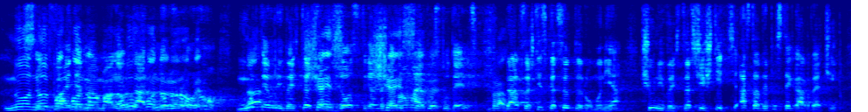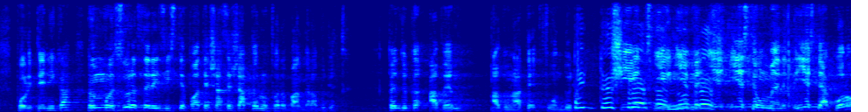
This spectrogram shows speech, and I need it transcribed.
nu, sunt nu, vai de fonduri- mama lor, nu dar nu, fonduri nu, nu, europene. nu. Da? Multe universități sunt 60 jos, pentru că n-am mai 60 avut studenți, Bravo. dar să știți că sunt în România și universități și știți, asta de peste gardă aici, Politehnica, în măsură să reziste poate 6-7 luni fără bani de la buget. Pentru că avem adunate fonduri Păi despre și e- asta, e, nu e, trebuie- e, este, un, man- este acolo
